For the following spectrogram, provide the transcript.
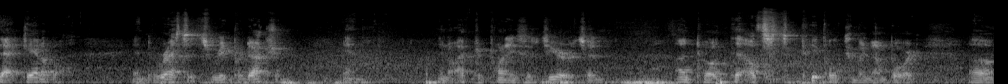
that cannibal. and the rest is reproduction. And you know, after 26 years and untold thousands of people coming on board, uh,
